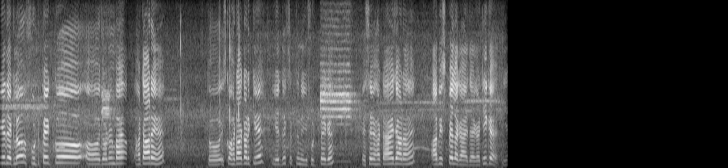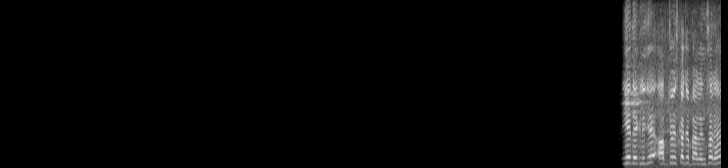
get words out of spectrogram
ये देख लो फुट पैक को जॉर्डन भाई हटा रहे हैं। तो इसको हटा करके ये देख सकते हैं ये फुट पैग है। इसे हटाया जा रहा है। अब इस पर लगाया जाएगा, ठीक है? ये देख लीजिए अब जो इसका जो बैलेंसर है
